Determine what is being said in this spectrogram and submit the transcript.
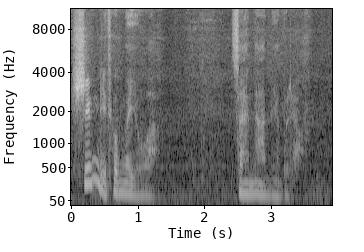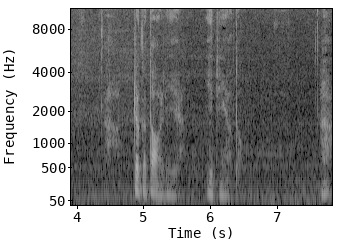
心里头没有啊。灾难免不了，啊，这个道理呀，一定要懂，啊，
